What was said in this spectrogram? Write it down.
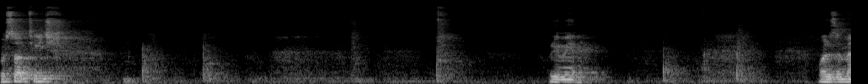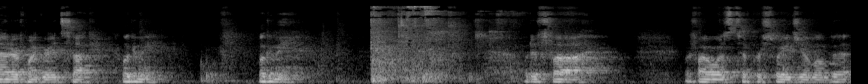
What's up, Teach? What do you mean? What does it matter if my grades suck? Look at me. Look at me. What if, uh, what if I was to persuade you a little bit?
